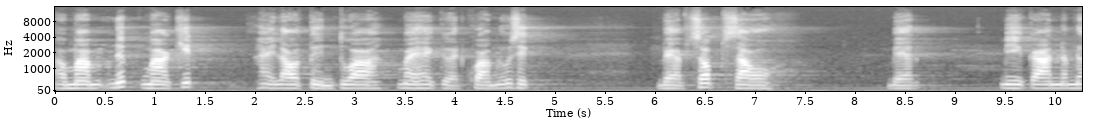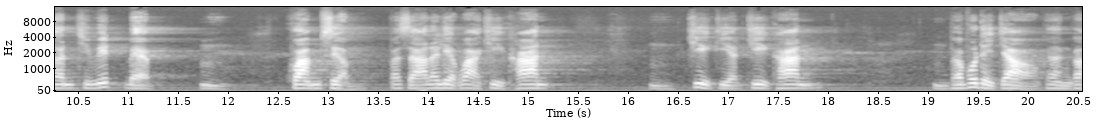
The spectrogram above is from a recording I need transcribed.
เอามานึกมาคิดให้เราตื่นตัวไม่ให้เกิดความรู้สึก แบบซบเซาแบบมีการดำเนินชีวิตแบบความเสื่อม ภาษาเราเรียกว่าขี้ค้านขี้เกียจขี้ค้าน พระพุทธเจ้าท่านก็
